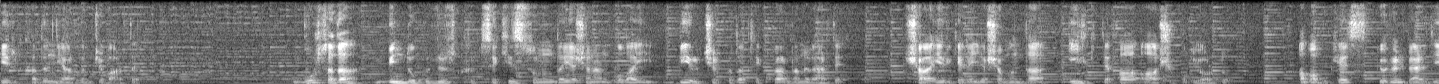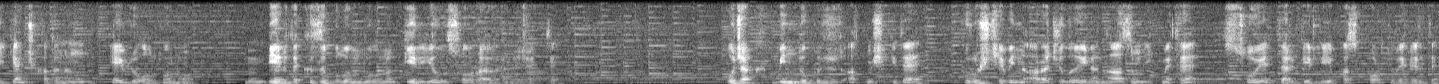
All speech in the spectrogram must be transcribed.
bir kadın yardımcı vardı. Bursa'da 1948 sonunda yaşanan olay bir çırpıda tekrarlanıverdi. Şair gene yaşamında ilk defa aşık oluyordu. Ama bu kez gönül verdiği genç kadının evli olduğunu, bir de kızı bulunduğunu bir yıl sonra öğrenecekti. Ocak 1962'de Kuruşçev'in aracılığıyla Nazım Hikmet'e Sovyetler Birliği pasaportu verildi.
